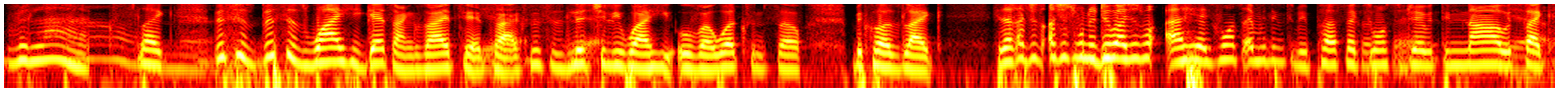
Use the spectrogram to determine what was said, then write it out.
relax. down. Like this is this is why he gets anxiety Yeah, attacks. This is yeah. literally why he overworks himself because like he's like I just I just want to do it. I just want, uh, he wants everything to be perfect. He wants to do everything now. It's Yeah. like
